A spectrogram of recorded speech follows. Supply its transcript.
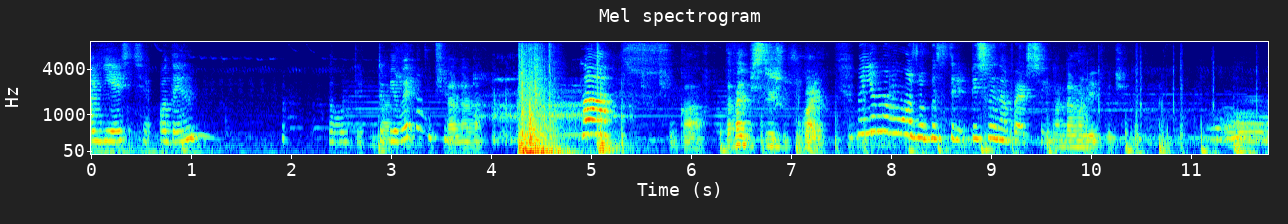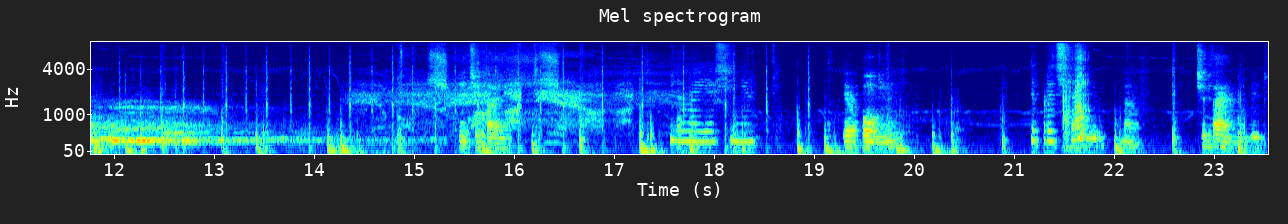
А єсть один. Тобі видно чи? Да-да-да. А, Сука. Давай быстрее шукай. ну я не можу быстрее. Пішли на перший. Надо молитву читати. Я читаю. Давай я ще не. Я помню. Ти прочитав? Да. Читай молитву.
